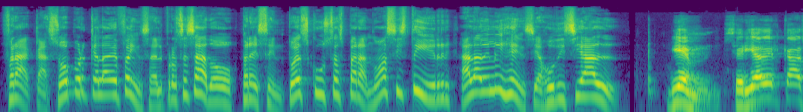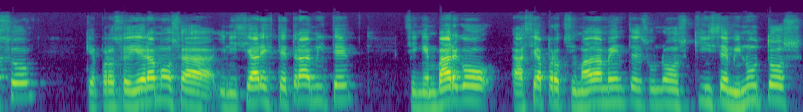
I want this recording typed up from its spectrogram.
fracasó porque la defensa del procesado presentó excusas para no asistir a la diligencia judicial. Bien, sería del caso que procediéramos a iniciar este trámite sin embargo, hace aproximadamente unos 15 minutos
